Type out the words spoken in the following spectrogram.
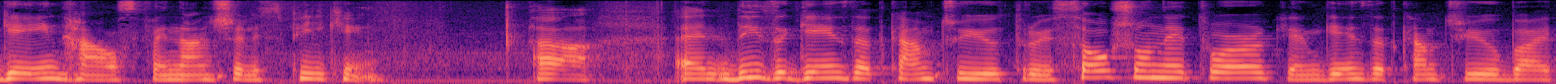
gain house financially speaking. Uh, and these are gains that come to you through a social network and gains that come to you by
